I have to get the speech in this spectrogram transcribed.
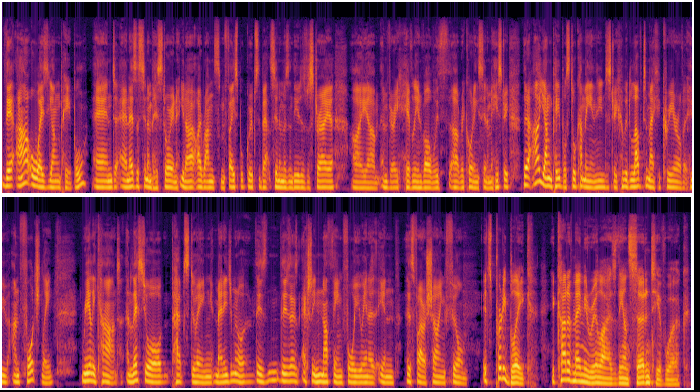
there are always young people and and as a cinema historian you know i run some facebook groups about cinemas and theatres of australia. I um, am very heavily involved with uh, recording cinema history. There are young people still coming in the industry who would love to make a career of it who unfortunately really can't unless you're perhaps doing management or there's there's actually nothing for you in a, in as far as showing film. It's pretty bleak. It kind of made me realize the uncertainty of work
